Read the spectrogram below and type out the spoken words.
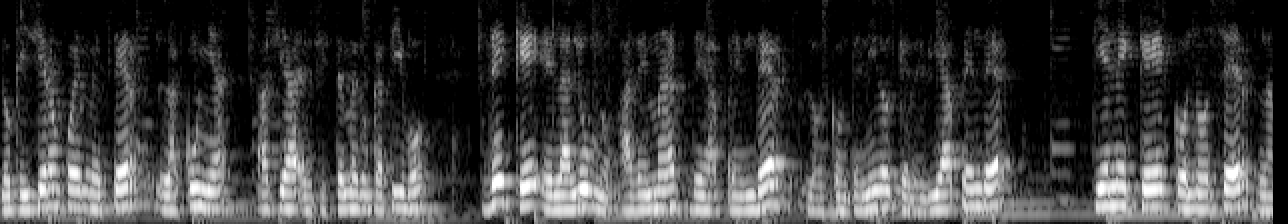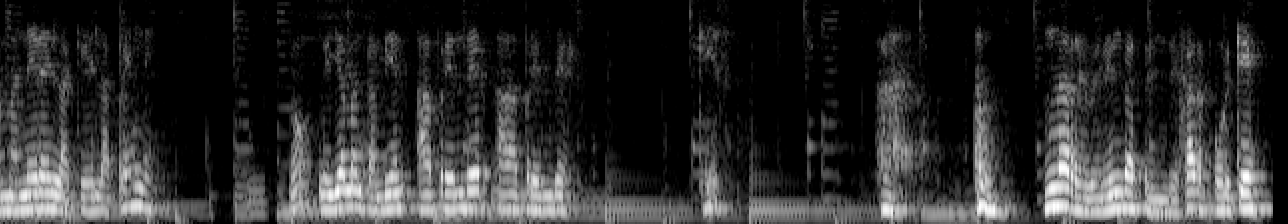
lo que hicieron fue meter la cuña hacia el sistema educativo de que el alumno, además de aprender los contenidos que debía aprender, tiene que conocer la manera en la que él aprende. ¿no? Le llaman también aprender a aprender es ah, una reverenda pendejada. ¿Por qué?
